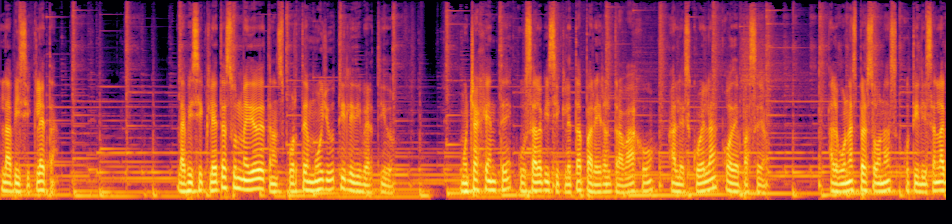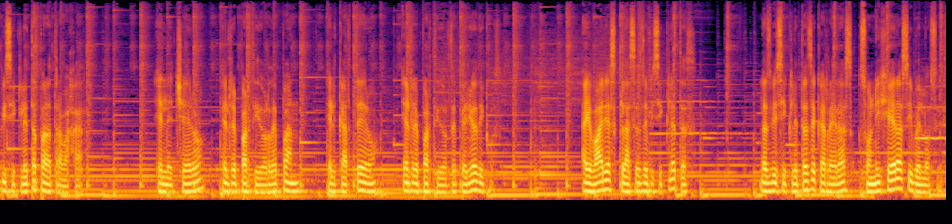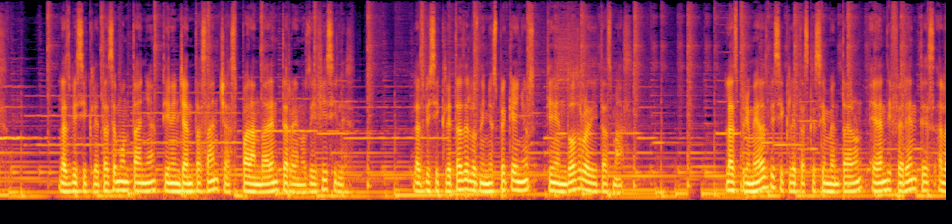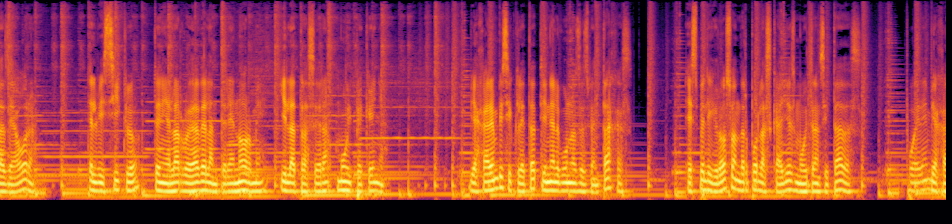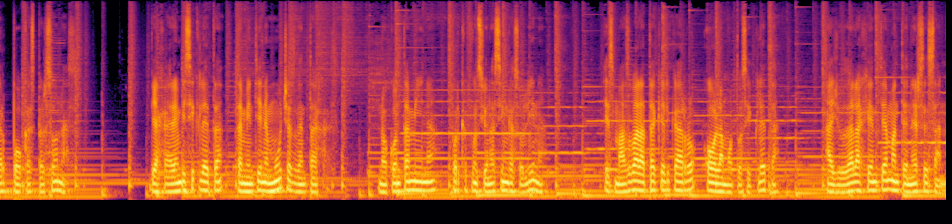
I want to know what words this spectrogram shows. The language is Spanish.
La bicicleta. La bicicleta es un medio de transporte muy útil y divertido. Mucha gente usa la bicicleta para ir al trabajo, a la escuela o de paseo. Algunas personas utilizan la bicicleta para trabajar. El lechero, el repartidor de pan, el cartero, el repartidor de periódicos. Hay varias clases de bicicletas. Las bicicletas de carreras son ligeras y veloces. Las bicicletas de montaña tienen llantas anchas para andar en terrenos difíciles. Las bicicletas de los niños pequeños tienen dos rueditas más. Las primeras bicicletas que se inventaron eran diferentes a las de ahora. El biciclo tenía la rueda delantera enorme y la trasera muy pequeña. Viajar en bicicleta tiene algunas desventajas. Es peligroso andar por las calles muy transitadas. Pueden viajar pocas personas. Viajar en bicicleta también tiene muchas ventajas. No contamina porque funciona sin gasolina. Es más barata que el carro o la motocicleta. Ayuda a la gente a mantenerse sana.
